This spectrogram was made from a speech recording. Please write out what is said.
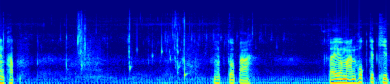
ยังพับนะครับตัวปลาไซส์ประมาณหกเจ็ดขีด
